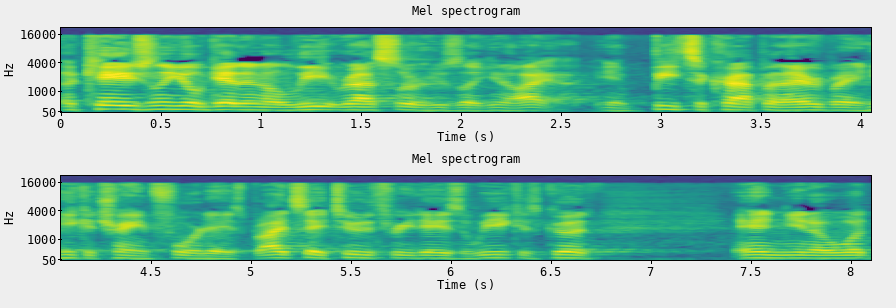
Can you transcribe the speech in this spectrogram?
occasionally you'll get an elite wrestler who's like, you know, I you know, beats the crap out of everybody and he could train four days. But I'd say two to three days a week is good. And, you know, what,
